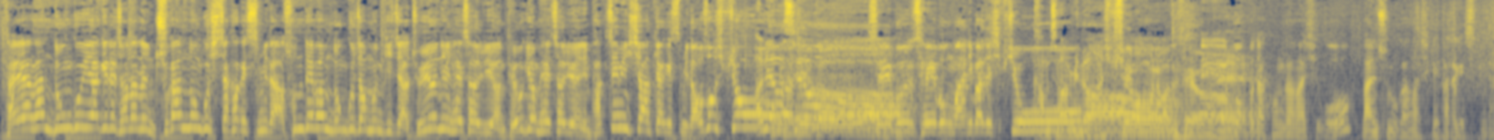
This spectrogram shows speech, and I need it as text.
다양한 농구 이야기를 전하는 주간 농구 시작하겠습니다. 손대범 농구 전문 기자 조현일 해설위원, 배우 겸 해설위원인 박재민 씨와 함께하겠습니다. 어서 오십시오. 안녕하세요. 세 분 새해 복 많이 받으십시오. 감사합니다. 새해 복 많이 받으세요. 네, 무엇보다 건강하시고 만수무강하시길 바라겠습니다.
